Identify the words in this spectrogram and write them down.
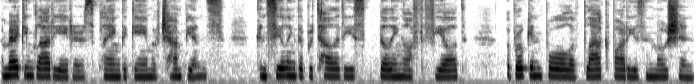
American gladiators playing the game of champions, concealing the brutalities spilling off the field, a broken bowl of black bodies in motion,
